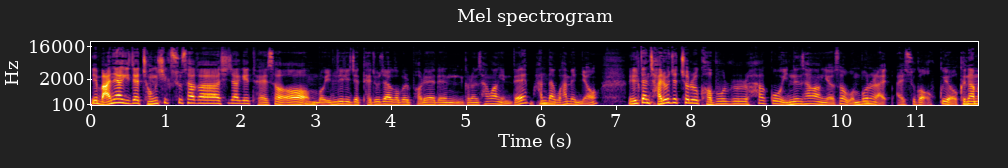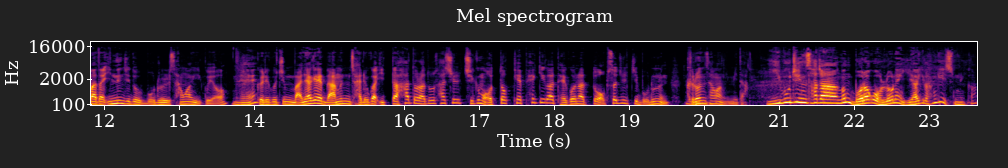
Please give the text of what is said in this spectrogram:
이 만약 이제 정식 수사가 시작이 돼서 음. 뭐 일일이 이제 대조 작업을 벌여야 되는 그런 상황인데 음. 한다고 하면요. 일단 자료 제출을 거부를 하고 있는 상황이어서 원본을 알, 알 수가 없고요. 그나마 다 있는지도 모를 상황이고요. 예. 그리고 지금 만약에 남은 자료가 있다 하더라도 사실 지금 어떻게 폐기가 되거나 또 없어질지 모르는 그런 음. 상황입니다. 이부진 사장은 뭐라고 언론에 이야기를 한 게 있습니까?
